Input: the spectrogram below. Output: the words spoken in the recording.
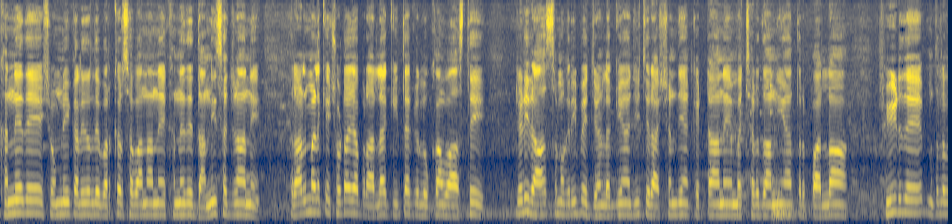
ਖੰਨੇ ਦੇ ਸ਼੍ਰੋਮਣੀ ਅਕਾਲੀ ਦਲ ਦੇ ਵਰਕਰ ਸਭਾਨਾਂ ਨੇ, ਖੰਨੇ ਦੇ ਦਾਨੀ ਸੱਜਣਾ ਨੇ ਰਲ ਮਿਲ ਕੇ ਛੋਟਾ ਜਿਹਾ ਉਪਰਾਲਾ ਕੀਤਾ ਕਿ ਲੋਕਾਂ ਵਾਸਤੇ ਜਿਹੜੀ ਰਾਹਤ ਸਮੱਗਰੀ ਭੇਜਣ ਲੱਗੇ ਆ ਜਿਹ ਚ ਰਾਸ਼ਨ ਦੀਆਂ ਕਿੱਟਾਂ ਨੇ, ਮੱਛਰਦਾਨੀਆਂ, ਤਰਪਾਲਾਂ, ਫੀਡ ਦੇ ਮਤਲਬ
